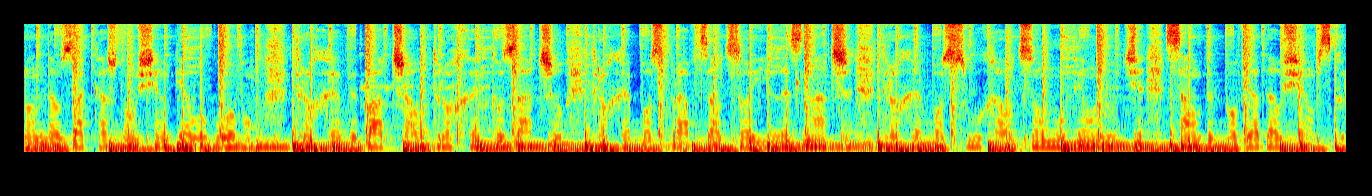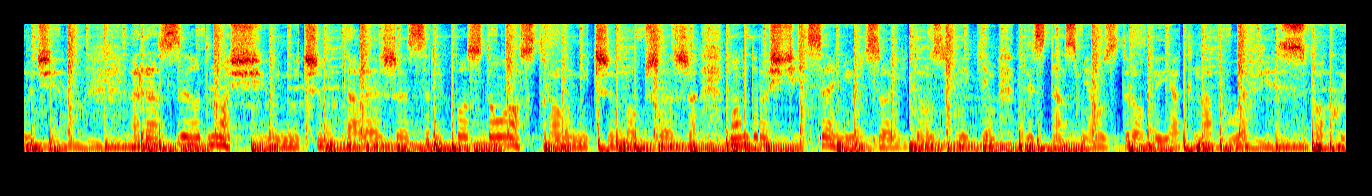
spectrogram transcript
oglądał za każdą się białogłową. Trochę wybaczał, trochę kozaczył, trochę posprawdzał co ile znaczy, trochę posłuchał co mówią ludzie, sam wypowiadał się w skrócie. Razy odnosił niczym talerze z ripostą ostrą, niczym obrzeże. Mądrości cenił, co idą z wiekiem. Dystans miał zdrowy jak na WF-ie. Spokój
